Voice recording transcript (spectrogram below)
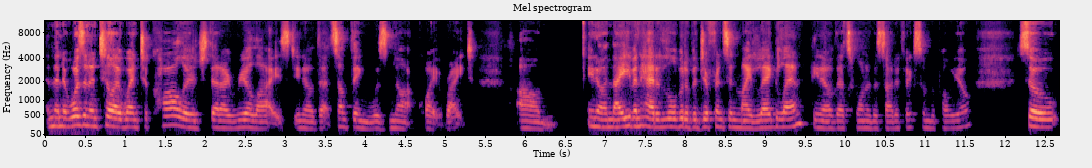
And then it wasn't until I went to college that I realized, you know, that something was not quite right. Um, you know, and I even had a little bit of a difference in my leg length. You know, that's one of the side effects from the polio. So,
